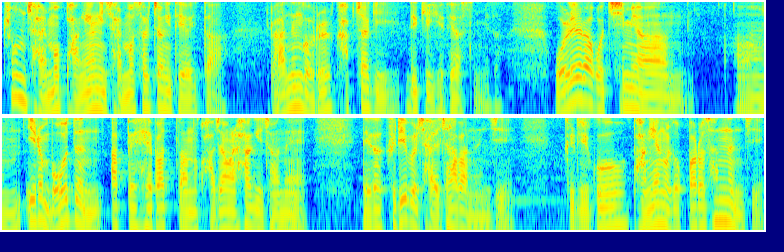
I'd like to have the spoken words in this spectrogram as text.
좀 잘못 방향이 잘못 설정이 되어 있다라는 거를 갑자기 느끼게 되었습니다. 원래라고 치면 음, 이런 모든 앞에 해봤던 과정을 하기 전에 내가 그립을 잘 잡았는지 그리고 방향을 똑바로 샀는지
